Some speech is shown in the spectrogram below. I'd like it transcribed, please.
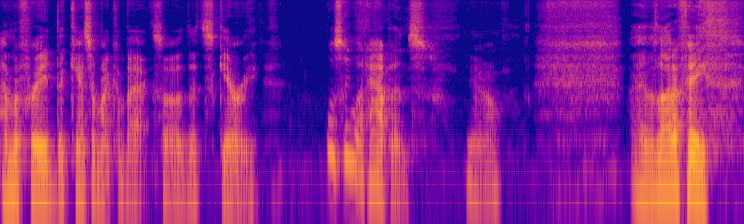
I'm afraid the cancer might come back, so that's scary. We'll see what happens. You know, I have a lot of faith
